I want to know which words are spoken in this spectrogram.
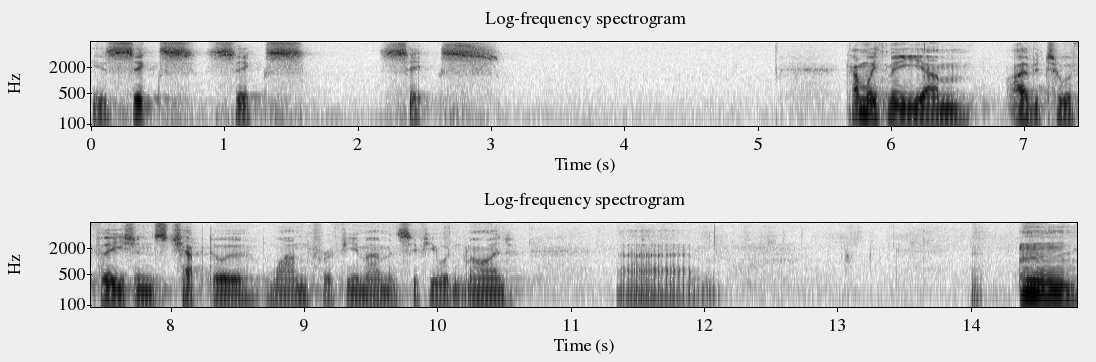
is 666. Come with me um, over to Ephesians chapter 1 for a few moments, if you wouldn't mind. Um,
